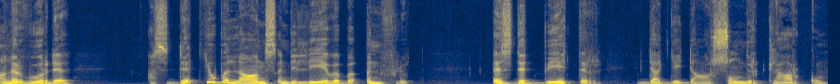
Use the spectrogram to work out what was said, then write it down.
ander woorde as dit jou balans in die lewe beïnvloed is dit beter dat jy daarsonder klaarkom.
